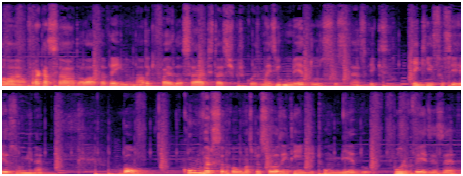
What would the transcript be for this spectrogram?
Olha lá, é um fracassado, olha lá, tá vendo? Nada que faz dar certo, tá? Esse tipo de coisa. Mas e o medo do sucesso? O que, que, que, que isso se resume, né? Bom, conversando com algumas pessoas, entendi que o medo, por vezes, é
